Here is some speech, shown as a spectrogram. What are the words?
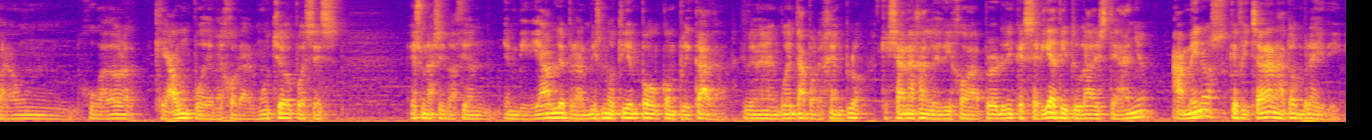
para un jugador que aún puede mejorar mucho, pues es, es una situación envidiable, pero al mismo tiempo complicada. Hay que tener en cuenta, por ejemplo, que Shanahan le dijo a Purdy que sería titular este año, a menos que ficharan a Tom Brady.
